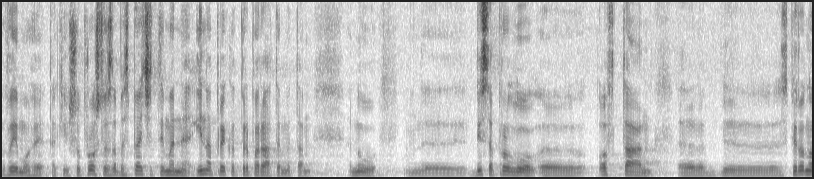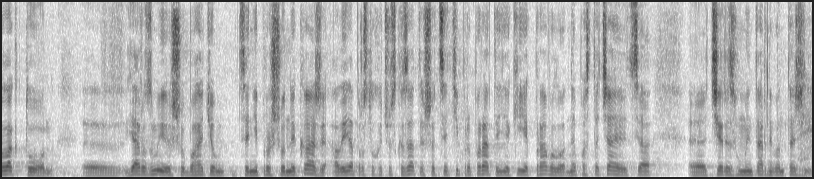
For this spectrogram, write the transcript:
вимоги такі, що просто забезпечити мене. І, наприклад, препаратами там, ну, е, бісапролол, е, офтан, е, е, спіронолактон. Е, Я розумію, що багатьом це ні про що не каже, але я просто хочу сказати, що це ті препарати, які, як правило, не постачаються е, через гуманітарні вантажі.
